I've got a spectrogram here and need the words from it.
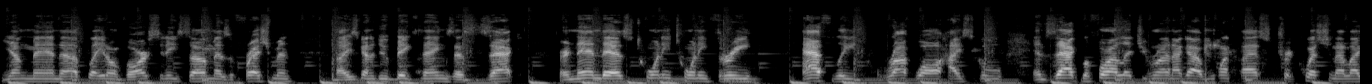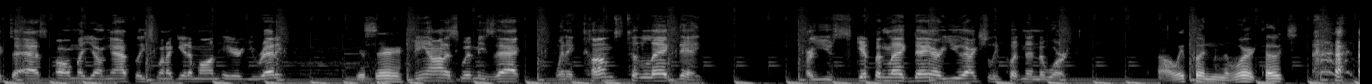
Young man uh, played on varsity some as a freshman. Uh, he's going to do big things. That's Zach Hernandez, 2023 athlete, Rockwall High School. And Zach, before I let you run, I got one last trick question I like to ask all my young athletes when I get them on here. You ready? Yes, sir. Be honest with me, Zach. When it comes to leg day, are you skipping leg day or are you actually putting in the work? Oh, we putting in the work, coach.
